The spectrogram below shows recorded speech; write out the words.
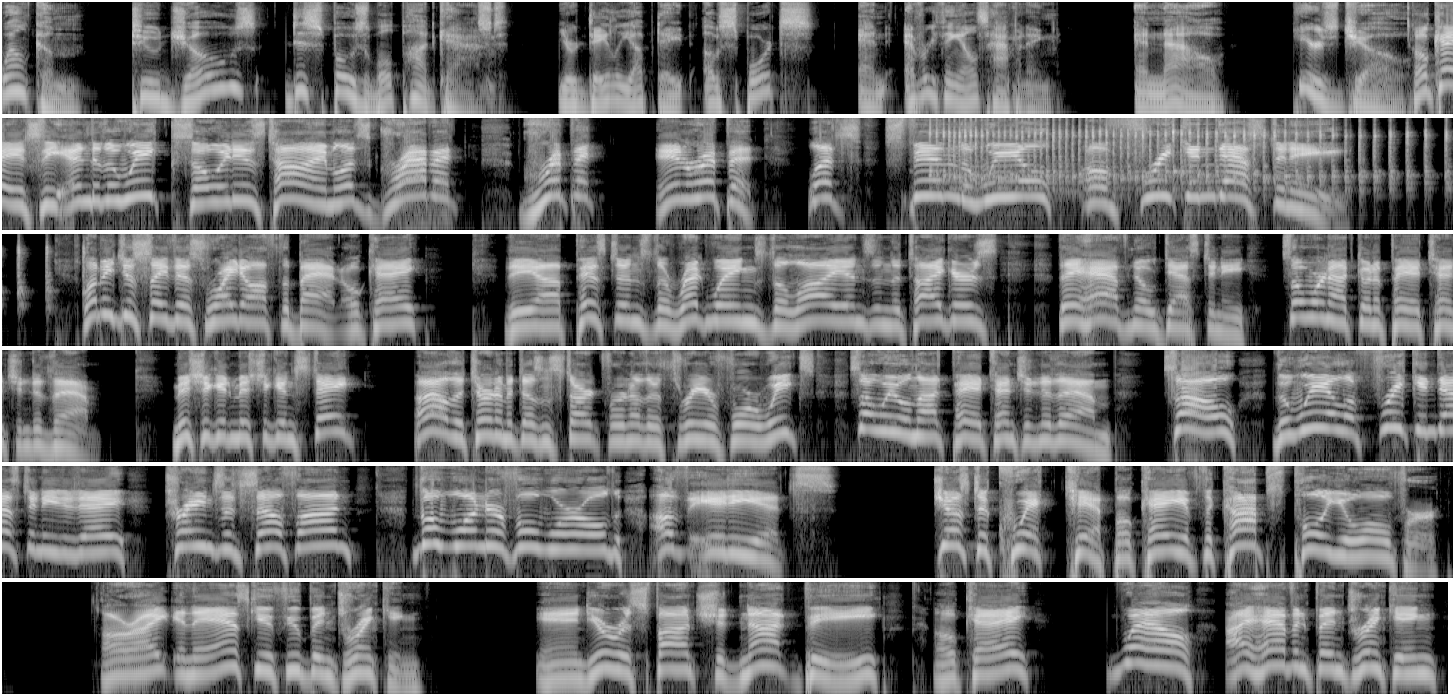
Welcome to Joe's Disposable Podcast, your daily update of sports and everything else happening. And now, here's Joe. Okay, it's the end of the week, so it is time. Let's grab it, grip it, and rip it. Let's spin the wheel of freaking destiny. Let me just say this right off the bat, okay? The uh, Pistons, the Red Wings, the Lions, and the Tigers, they have no destiny, so we're not going to pay attention to them. Michigan, Michigan State, well, the tournament doesn't start for another three or four weeks, so we will not pay attention to them. So, the wheel of freaking destiny today trains itself on the wonderful world of idiots. Just a quick tip, okay? If the cops pull you over, all right, and they ask you if you've been drinking, and your response should not be, okay, well, I haven't been drinking,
